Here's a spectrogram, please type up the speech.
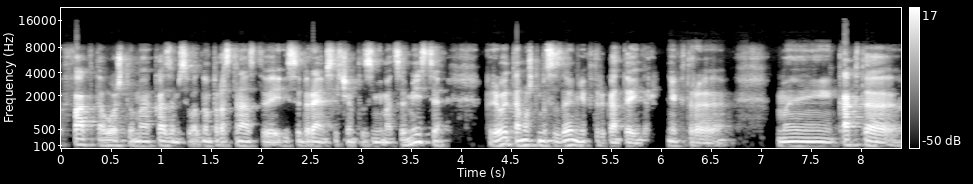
факт того, что мы оказываемся в одном пространстве и собираемся чем-то заниматься вместе, приводит к тому, что мы создаем некоторый контейнер, некоторое... Мы как-то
